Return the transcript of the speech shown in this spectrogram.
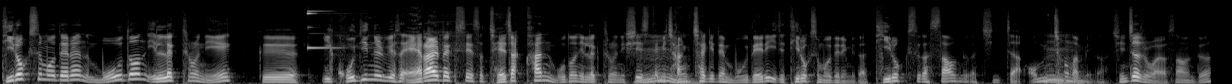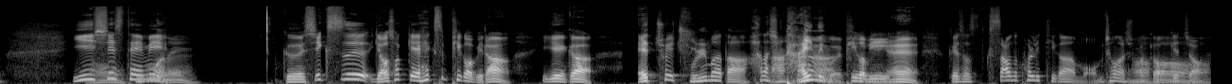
디럭스 모델은 modern electronic 그이 고딘을 위해서 LR백스에서 제작한 modern electronic 시스템이 음. 장착이 된 모델이 이제 디럭스 모델입니다. Deluxe가 사운드가 진짜 엄청납니다. 진짜 좋아요 사운드. 이 음. 어, 시스템이 궁금하네. 그6 여섯 개의 hex 픽업이랑 이게 그러니까 애초에 줄마다 하나씩 다 아하, 있는 거예요 픽업이. 픽업이. 예. 그래서 사운드 퀄리티가 뭐 엄청날 수밖에 어허. 없겠죠.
